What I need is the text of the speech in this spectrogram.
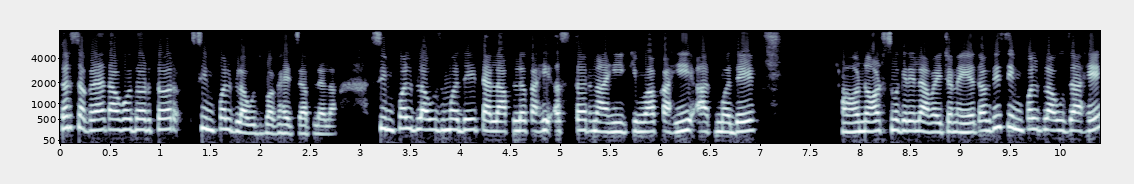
तर सगळ्यात अगोदर तर सिंपल ब्लाऊज बघायचं आपल्याला. सिंपल ब्लाऊजमध्ये त्याला आपलं काही अस्तर नाही किंवा काही आतमध्ये नॉट्स वगैरे लावायच्या नाहीयेत. अगदी सिंपल ब्लाऊज आहे.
